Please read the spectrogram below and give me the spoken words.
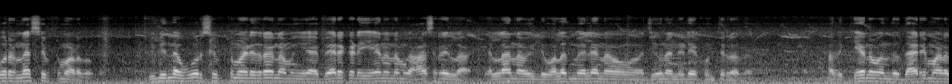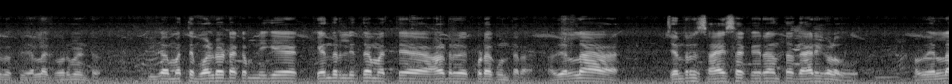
ಊರನ್ನು ಶಿಫ್ಟ್ ಮಾಡಬೇಕು. ಇಲ್ಲಿಂದ ಊರು ಶಿಫ್ಟ್ ಮಾಡಿದ್ರೆ ನಮಗೆ ಬೇರೆ ಕಡೆ ಏನು ನಮ್ಗೆ ಆಸರೆ ಇಲ್ಲ. ಎಲ್ಲ ನಾವು ಇಲ್ಲಿ ಹೊಲದ ಮೇಲೆ ನಾವು ಜೀವನ ನಡೆಯೋಕೆ ಕುಂತಿರೋದು. ಅದಕ್ಕೇನೋ ಒಂದು ದಾರಿ ಮಾಡಬೇಕು ಎಲ್ಲ ಗೌರ್ಮೆಂಟು ಈಗ ಮತ್ತೆ ಬೋಲ್ಡೋಟಾ ಕಂಪ್ನಿಗೆ ಕೇಂದ್ರಲಿದ್ದ ಮತ್ತೆ ಆರ್ಡ್ರ್ ಕೊಡೋಕೆ ಕುಂತಾರೆ. ಅವೆಲ್ಲ ಜನರನ್ನ ಸಾಯಿಸಕ್ಕೆ ಇರೋಂಥ ದಾರಿಗಳವು. ಅವೆಲ್ಲ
